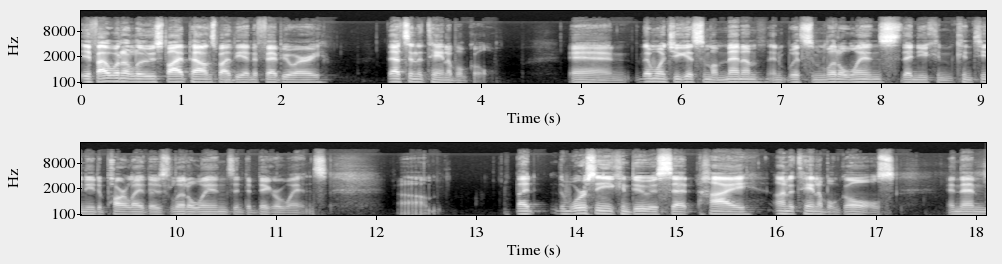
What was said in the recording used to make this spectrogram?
if I want to lose five pounds by the end of February, that's an attainable goal. And then once you get some momentum and with some little wins, then you can continue to parlay those little wins into bigger wins. Um, but the worst thing you can do is set high, unattainable goals, and then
